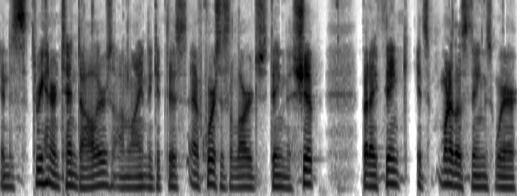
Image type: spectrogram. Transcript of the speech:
And it's $310 online to get this. Of course, it's a large thing to ship, but I think it's one of those things where,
